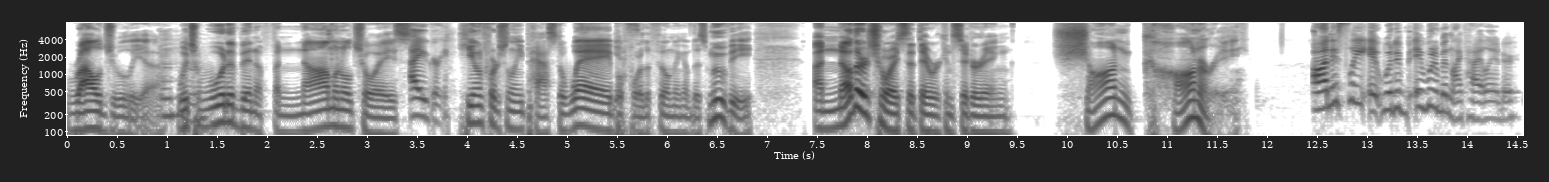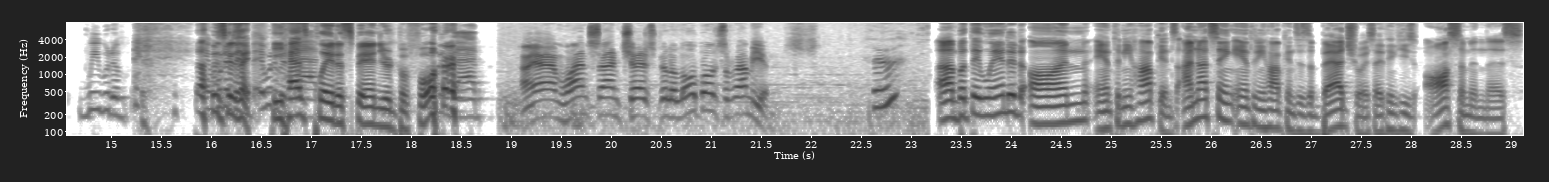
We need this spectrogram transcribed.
Raul Julia, which would have been a phenomenal choice. Mm-hmm. I agree. He unfortunately passed away before the filming of this movie. Another choice that they were considering, Sean Connery. Honestly, it would have it would have been like Highlander. We would have. I was going to say he has played a Spaniard before. I am Juan Sanchez Villalobos Ramirez. Who um, but they landed on Anthony Hopkins. I'm not saying Anthony Hopkins is a bad choice. I think he's awesome in this.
